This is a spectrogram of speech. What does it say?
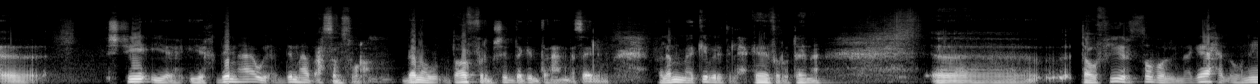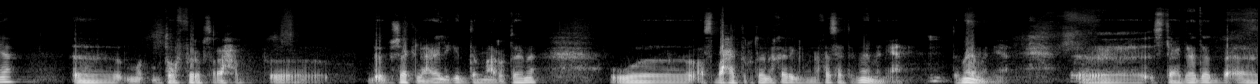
آه، شيء يخدمها ويقدمها بأحسن صورة. ده متوفر بشدة جدا عند سالم. فلما كبرت الحكاية في روتانا توفير سبل نجاح الأغنية متوفرة بصراحة بشكل عالي جدا مع روتانا وأصبحت روتانا خارج المنافسه تماما يعني تماما يعني. آه، استعدادات بقى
